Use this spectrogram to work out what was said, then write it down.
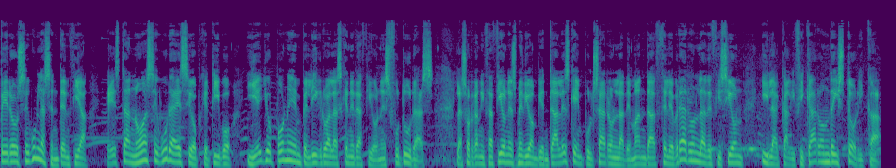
Pero, según la sentencia, esta no asegura ese objetivo y ello pone en peligro a las generaciones futuras. Las organizaciones medioambientales que impulsaron la demanda celebraron la decisión y la calificaron de histórica.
